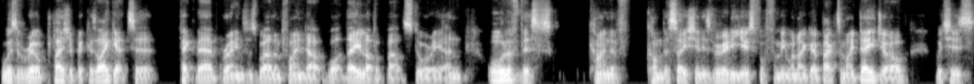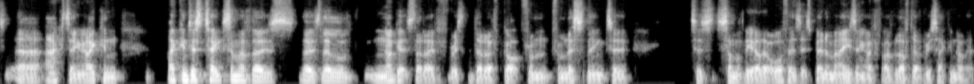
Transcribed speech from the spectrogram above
was a real pleasure because I get to pick their brains as well and find out what they love about story. And all of this kind of conversation is really useful for me when I go back to my day job, which is uh, acting. I can I can just take some of those those little nuggets that I've that I've got from from listening to to some of the other authors. It's been amazing. I've I've loved every second of it.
